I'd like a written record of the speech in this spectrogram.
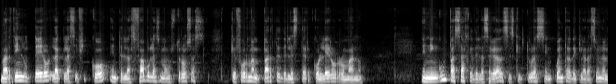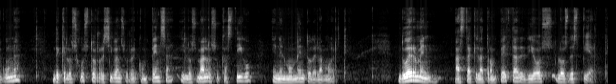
Martín Lutero la clasificó entre las fábulas monstruosas que forman parte del estercolero romano. En ningún pasaje de las Sagradas Escrituras se encuentra declaración alguna de que los justos reciban su recompensa y los malos su castigo en el momento de la muerte. Duermen hasta que la trompeta de Dios los despierte.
